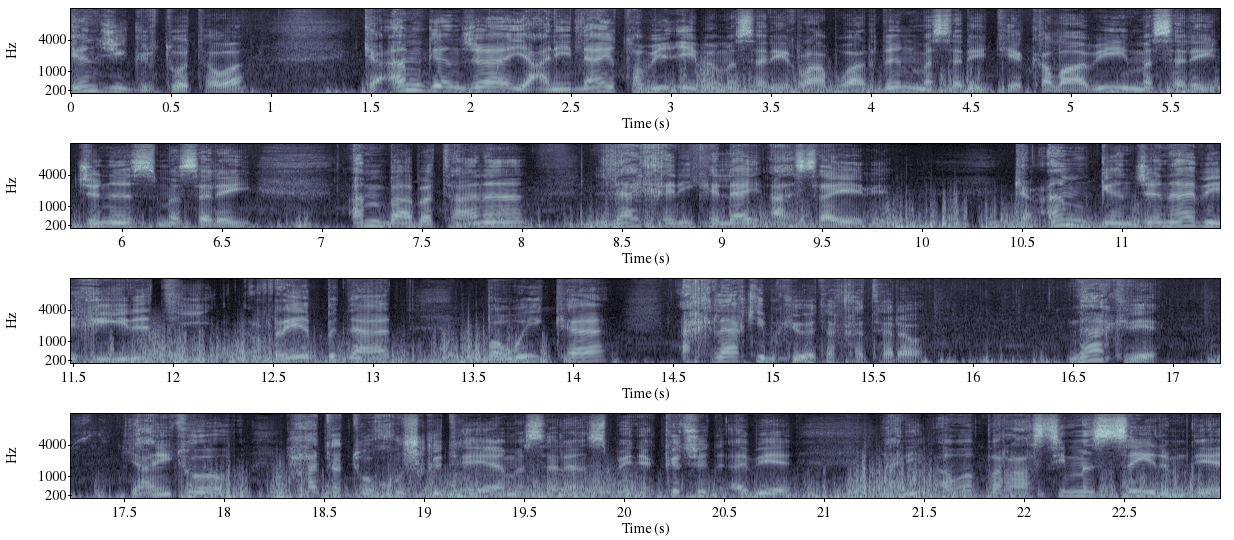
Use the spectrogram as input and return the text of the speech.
گەنجی گرتوتەوە کە ئەم گەنجە یعنی لای طبیعی بە مەسەری ڕابواردن مەسەری تێکەڵاوی مەسەری جنس مەسەری ئەم بابەتانە لای خەریکە لای ئاسایە بێت کە ئەم گەنجە نابێ غیرەتی ڕێ بدات بەوەی کە ئەخلاقی بکوێتە خەتەرەوە ناکرێت یعنی تۆ حتە تۆ خوشکت هەیە مەسەلەن سبێنێ کچت ئەبێ هەنی ئەوە بەڕاستی من سیرم دێ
